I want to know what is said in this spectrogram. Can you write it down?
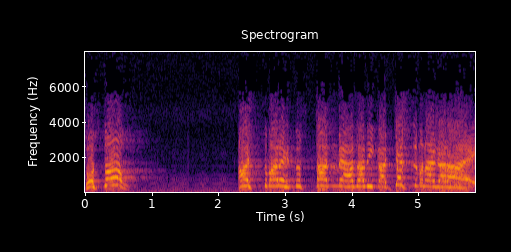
दोस्तों, आज तुम्हारे हिंदुस्तान में आज़ादी का जश्न मनाया जा रहा है।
